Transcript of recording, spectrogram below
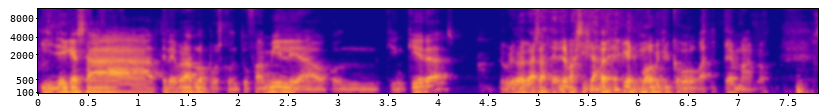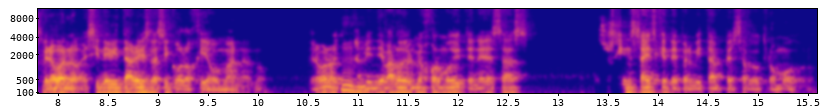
y llegues a celebrarlo pues con tu familia o con quien quieras, lo primero que vas a hacer es vas a ir a ver en el móvil cómo va el tema, ¿no? Pero bueno, es inevitable, es la psicología humana, ¿no? Pero bueno, también llevarlo del mejor modo y tener esas, esos insights que te permitan pensar de otro modo, ¿no?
